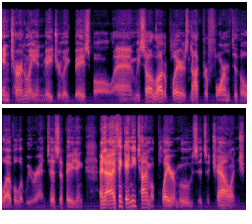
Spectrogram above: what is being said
internally in Major League Baseball, and we saw a lot of players not perform to the level that we were anticipating. And I think anytime a player moves, it's a challenge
